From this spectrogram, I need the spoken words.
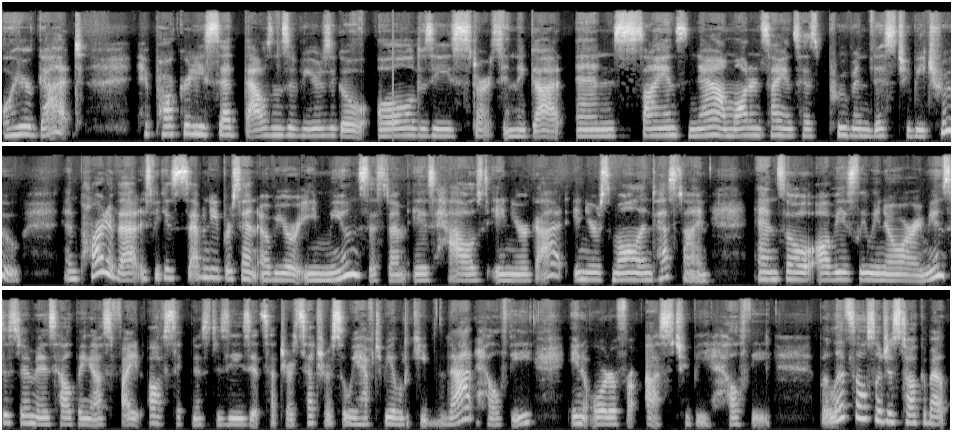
or your gut. Hippocrates said thousands of years ago, all disease starts in the gut. And science now, modern science has proven this to be true. And part of that is because 70% of your immune system is housed in your gut, in your small intestine. And so obviously we know our immune system is helping us fight off sickness, disease, et cetera, et cetera. So we have to be able to keep that healthy in order for us to be healthy. But let's also just talk about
